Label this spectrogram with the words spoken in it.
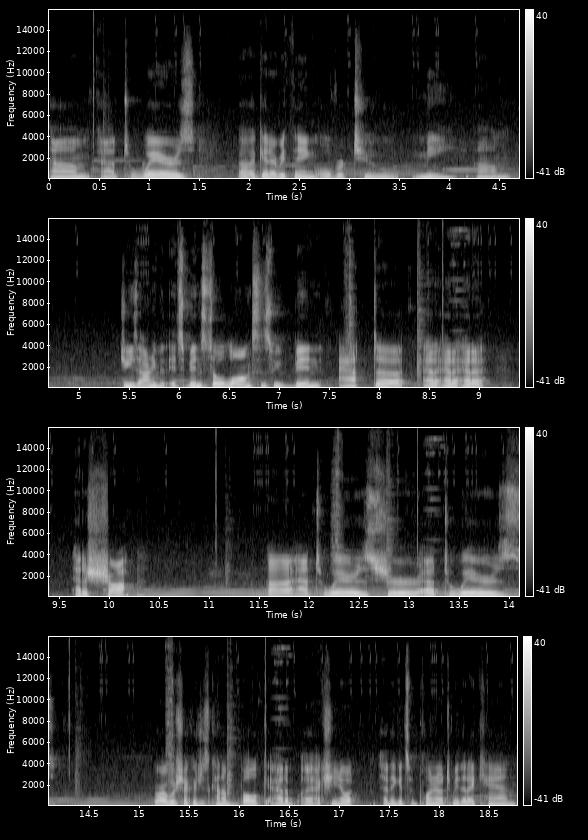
um, add to wares, uh, get everything over to me. Um, geez, I don't even. It's been so long since we've been at uh, at a, at a, at a at a shop. Uh, add to wares, sure. Add to wares. Or I wish I could just kind of bulk add. A, actually, you know what? I think it's been pointed out to me that I can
